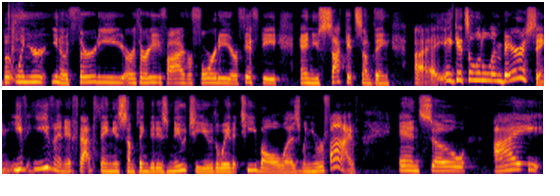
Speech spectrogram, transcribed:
But when you're, you know, 30 or 35 or 40 or 50 and you suck at something, uh, it gets a little embarrassing, even, even if that thing is something that is new to you, the way that T-ball was when you were five. And so I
